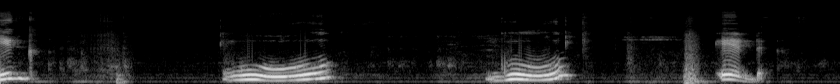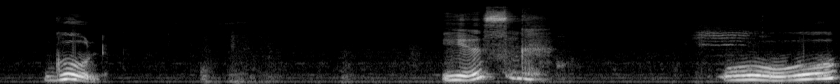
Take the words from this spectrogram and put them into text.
இக் ஊ கு ed good isk o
